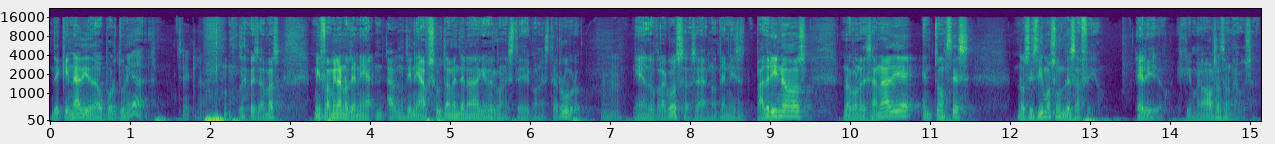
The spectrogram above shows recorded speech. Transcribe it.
de que nadie da oportunidades. Sí, claro. Además, mi familia no, tenía, no tiene absolutamente nada que ver con este, con este rubro. Vienen de otra cosa. O sea, no tenéis padrinos, no conoces a nadie. Entonces, nos hicimos un desafío, él y yo. Dijimos, vamos a hacer una cosa.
